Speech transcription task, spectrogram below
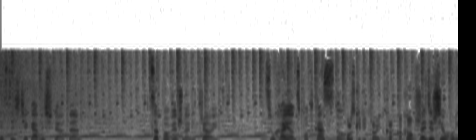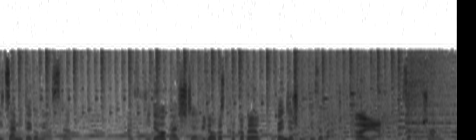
Jesteś ciekawy świata? Co powiesz na Detroit? Słuchając podcastu, polskidetroit.com przejdziesz się ulicami tego miasta. A w wideokaście Wideokast.pl będziesz mógł je zobaczyć. Oh yeah. Zapraszamy.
